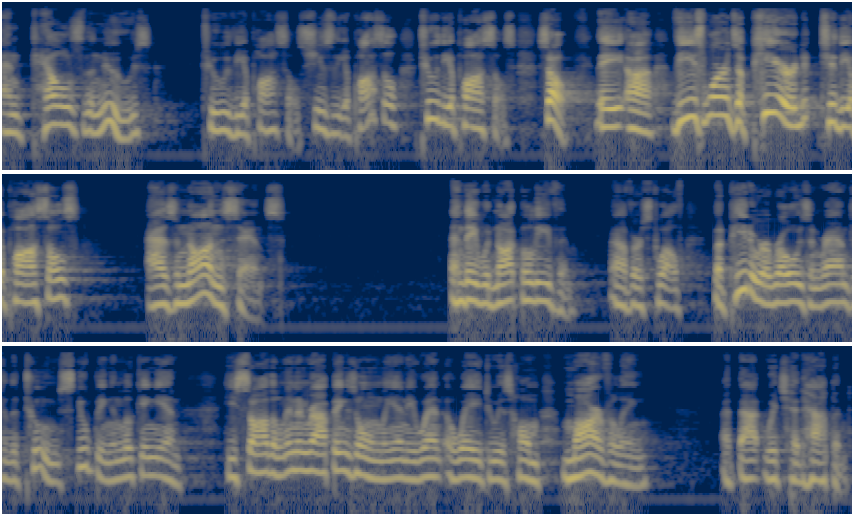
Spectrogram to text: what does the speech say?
and tells the news to the apostles. She's the apostle to the apostles. So they, uh, these words appeared to the apostles as nonsense, and they would not believe them. Now, verse 12. But Peter arose and ran to the tomb, stooping and looking in. He saw the linen wrappings only, and he went away to his home, marveling at that which had happened.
